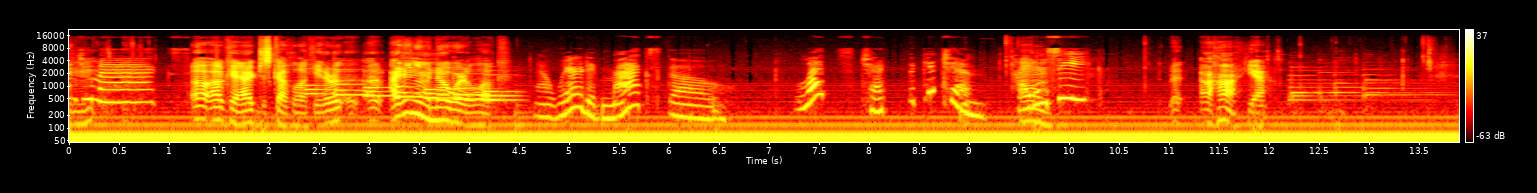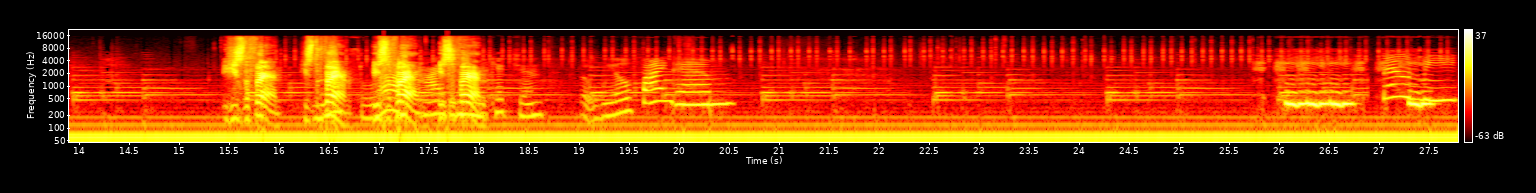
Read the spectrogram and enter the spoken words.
Found you, Max. Oh, okay, I just got lucky. There, uh, I didn't even know where to look. Now, where did Max go? Let's check the kitchen. Hide Um, and seek. Uh-huh, yeah. He's the fan. He's the fan. He's the fan. He's the fan. In the kitchen, but we'll find him. Found me.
